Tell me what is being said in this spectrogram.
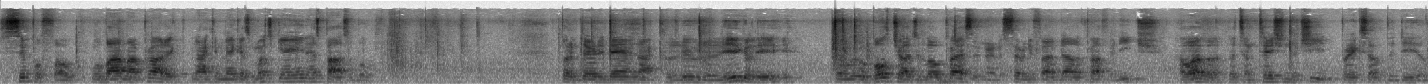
simple folk will buy my product and I can make as much gain as possible. But if Dirty Dan and I collude illegally, then we will both charge a low price and earn a $75 profit each. However, the temptation to cheat breaks up the deal.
